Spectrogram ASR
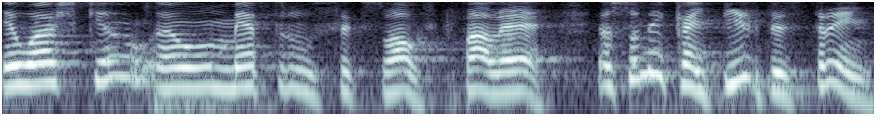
Eu acho que é um, é um metrosexual que fala, é. Eu sou meio caipira pra esse trem.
